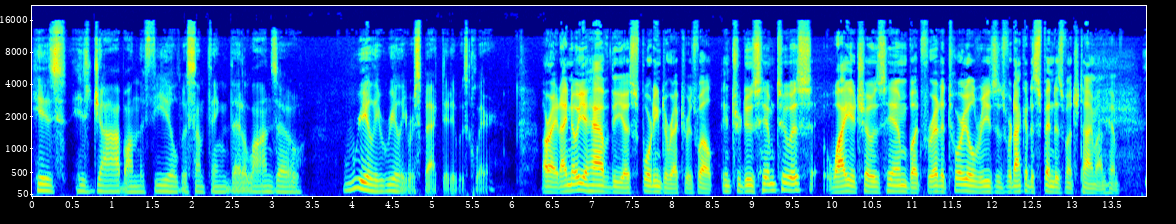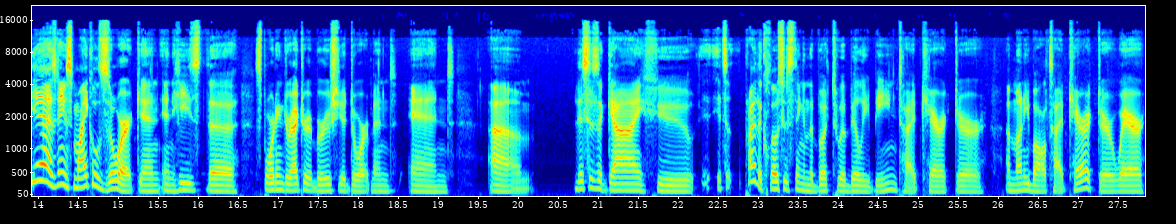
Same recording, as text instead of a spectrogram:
his his job on the field was something that Alonso really, really respected. It was clear. All right, I know you have the uh, sporting director as well. Introduce him to us, why you chose him, but for editorial reasons, we're not going to spend as much time on him. Yeah, his name's Michael Zorc, and, and he's the sporting director at Borussia Dortmund. And um, this is a guy who it's probably the closest thing in the book to a Billy Beane type character, a Moneyball type character, where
